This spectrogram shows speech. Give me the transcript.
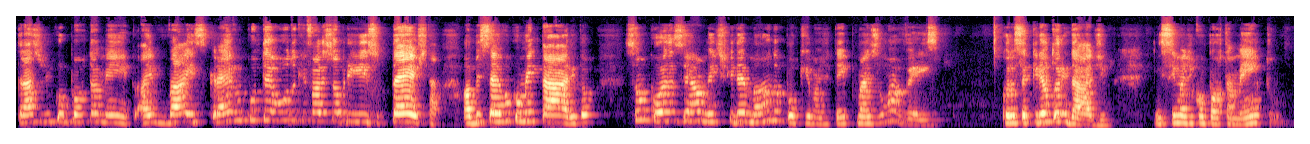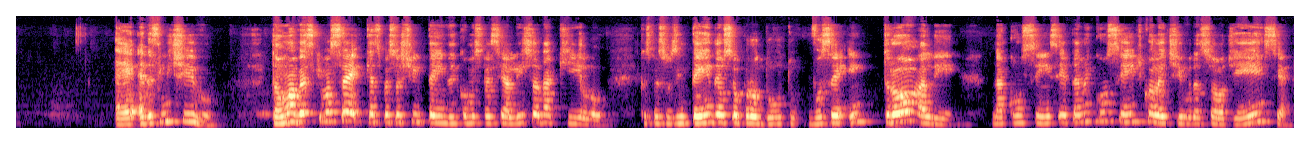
traços de comportamento. Aí vai, escreve um conteúdo que fale sobre isso, testa, observa o comentário. Então, são coisas realmente que demandam um pouquinho mais de tempo, mais uma vez. Quando você cria autoridade em cima de comportamento, é, é definitivo. Então, uma vez que você que as pessoas te entendem como especialista daquilo, que as pessoas entendem o seu produto, você entrou ali na consciência e até no inconsciente coletivo da sua audiência,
